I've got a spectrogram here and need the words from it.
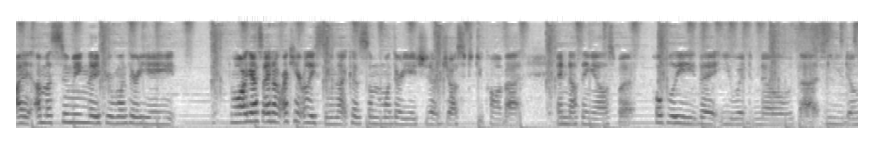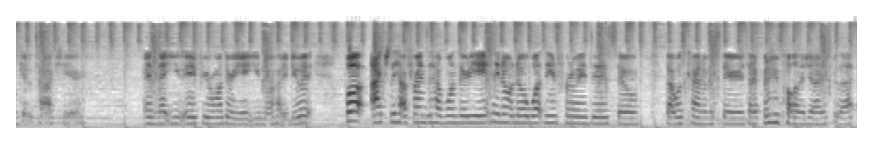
I, I'm assuming that if you're 138, well, I guess I don't, I can't really assume that because some 138 should just do combat and nothing else. But hopefully that you would know that you don't get attacked here, and that you, if you're 138, you know how to do it. But I actually have friends that have 138 and they don't know what the Inferno Adze is, so that was kind of a stereotype, and I apologize for that.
